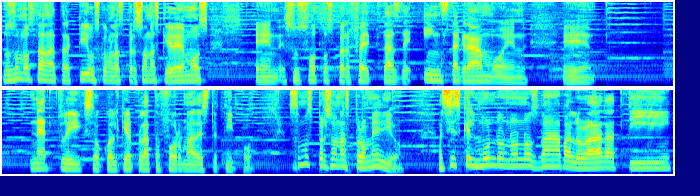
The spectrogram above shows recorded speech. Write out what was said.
No somos tan atractivos como las personas que vemos en sus fotos perfectas de Instagram o en, Netflix o cualquier plataforma de este tipo. Somos personas promedio. Así es que el mundo no nos va a valorar a ti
